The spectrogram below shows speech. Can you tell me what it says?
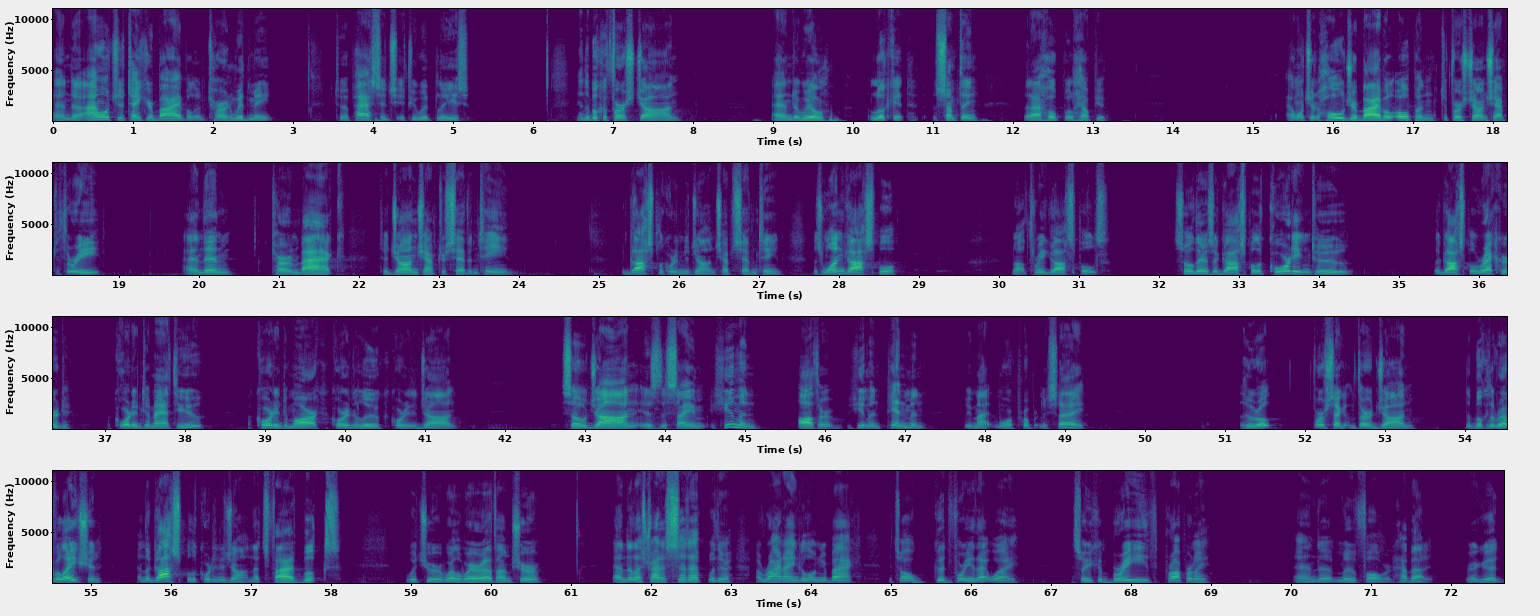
And uh, I want you to take your Bible and turn with me to a passage, if you would please, in the book of First John. And we'll look at something that I hope will help you. I want you to hold your Bible open to 1 John chapter 3 and then turn back to John chapter 17. The gospel according to John chapter 17. There's one gospel, not three gospels. So there's a gospel according to the gospel record, according to Matthew, according to Mark, according to Luke, according to John. So John is the same human author, human penman, we might more appropriately say, who wrote 1st, 2nd, and 3rd John, the book of the Revelation, and the Gospel according to John. That's five books, which you're well aware of, I'm sure. And uh, let's try to sit up with a, a right angle on your back. It's all good for you that way, so you can breathe properly and uh, move forward. How about it? Very good.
